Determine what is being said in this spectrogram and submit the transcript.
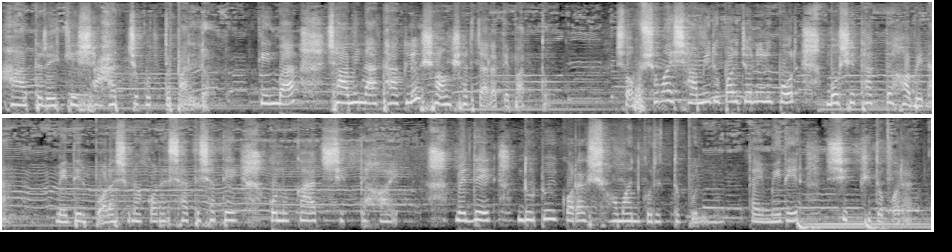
হাত রেখে সাহায্য করতে পারল। কিংবা স্বামী না থাকলেও সংসার চালাতে পারতো। সবসময় স্বামীর উপার্জনের উপর বসে থাকতে হবে না। মেয়েদের পড়াশোনা করার সাথে সাথে কোনো কাজ শিখতে হয়। মেয়েদের দুটোই করা সমান গুরুত্বপূর্ণ। তাই মেয়েদের শিক্ষিত করার।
